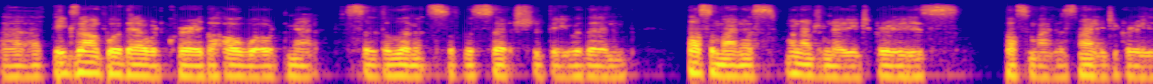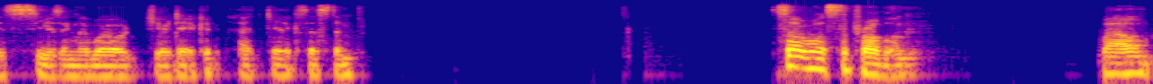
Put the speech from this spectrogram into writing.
Uh, the example there would query the whole world map, so the limits of the search should be within plus or minus 180 degrees, plus or minus 90 degrees using the world geodetic uh, system. So what's the problem? Well,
